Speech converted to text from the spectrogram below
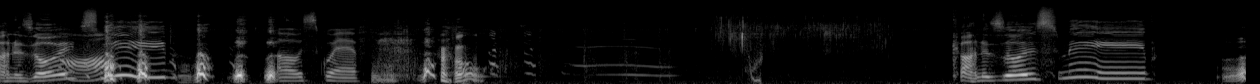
Conazoid Aw. Sneeb. Oh, Squiff. Oh. Conazoid Smeeb. Uh,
